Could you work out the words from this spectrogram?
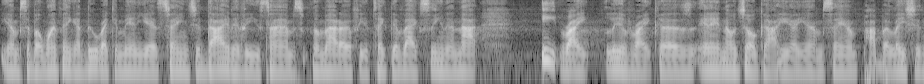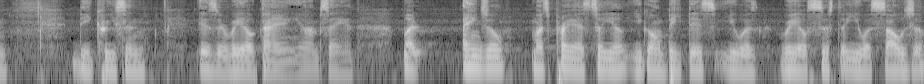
You know what I'm saying? But one thing I do recommend you is change your diet in these times, no matter if you take the vaccine or not. Eat right, live right, because it ain't no joke out here. You know what I'm saying? Population decreasing is a real thing, you know what I'm saying? But Angel, much prayers to you. You gonna beat this. You a real sister, you a soldier.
